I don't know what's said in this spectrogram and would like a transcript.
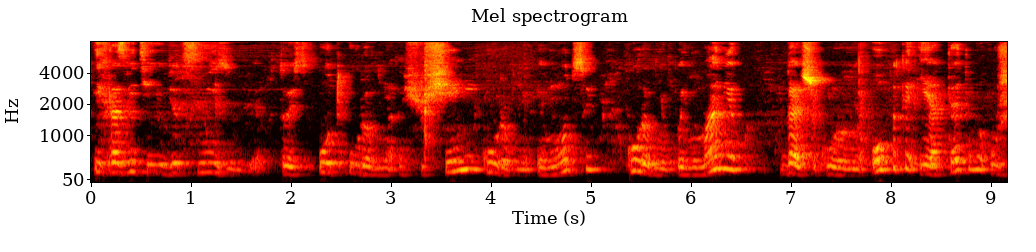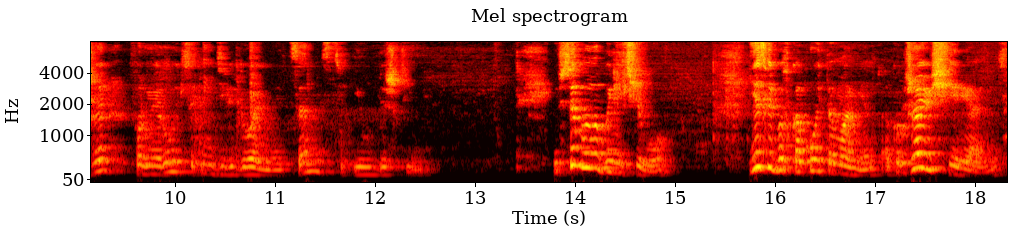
их развитие идет снизу вверх, то есть от уровня ощущений к уровню эмоций, к уровню понимания, дальше к уровню опыта и от этого уже формируются индивидуальные ценности и убеждения. И все было бы ничего, если бы в какой-то момент окружающая реальность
